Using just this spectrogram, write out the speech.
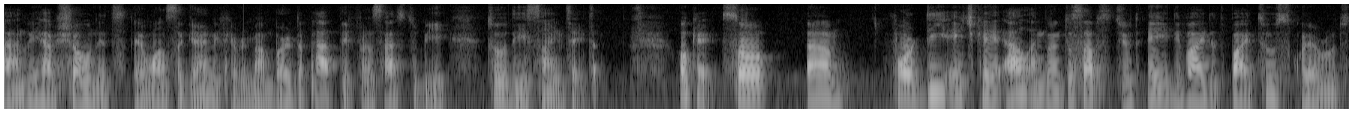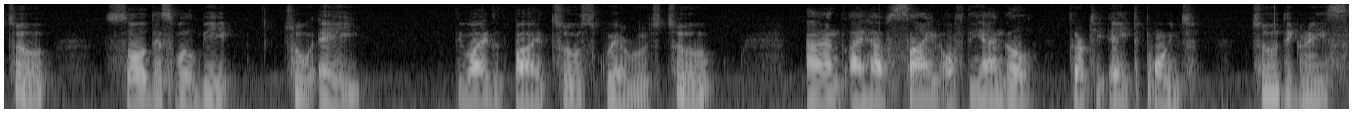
and we have shown it uh, once again. If you remember, the path difference has to be 2d sine theta. Okay, so um, for DHKL, I'm going to substitute a divided by 2 square root 2. So this will be 2a divided by 2 square root 2. And I have sine of the angle 38.2 2 degrees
